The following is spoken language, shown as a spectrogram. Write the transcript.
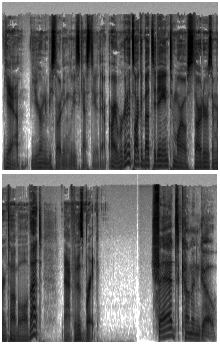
yeah, you're going to be starting Luis Castillo there. All right, we're going to talk about today and tomorrow's starters, and we're going to talk about all that after this break. Fads come and go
